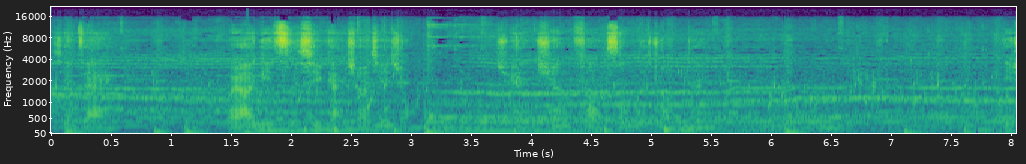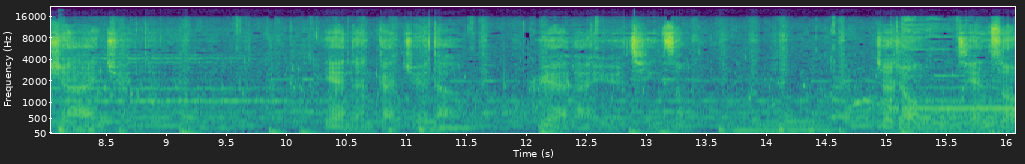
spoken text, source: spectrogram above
现在，我要你仔细感受这种全身放松的状态。你是安全的。你也能感觉到越来越轻松，这种前所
